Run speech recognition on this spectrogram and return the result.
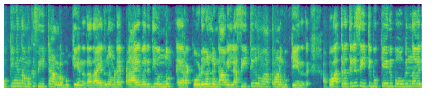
ബുക്കിംഗ് നമുക്ക് സീറ്റാണല്ലോ ബുക്ക് ചെയ്യുന്നത്. അതായത് നമ്മുടെ പ്രായപരിധി ഒന്നും റെക്കോർഡുകളിൽ ഉണ്ടാവില്ല. സീറ്റുകൾ മാത്രമാണ് ബുക്ക് ചെയ്യുന്നത്. അപ്പോൾ അത്തരത്തിൽ സീറ്റ് ബുക്ക് ചെയ്ത് പോകുന്നവർ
